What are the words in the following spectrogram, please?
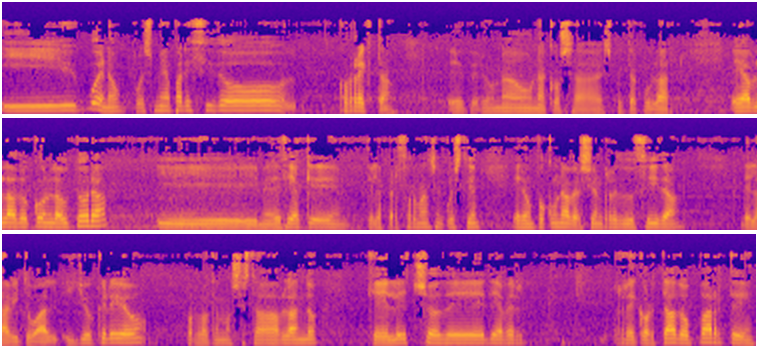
y bueno, pues me ha parecido correcta, eh, pero una, una cosa espectacular. He hablado con la autora y me decía que, que la performance en cuestión era un poco una versión reducida del habitual. Y yo creo, por lo que hemos estado hablando, que el hecho de, haber recortado parte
